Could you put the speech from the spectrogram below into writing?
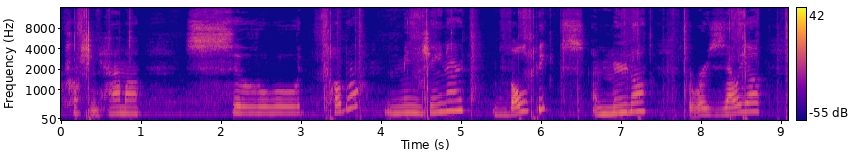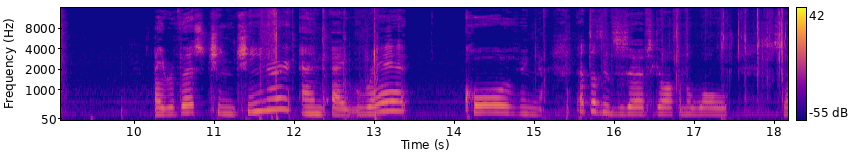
Crushing Hammer, Silicobra, Minccino, Vulpix, Amuna, Roselia, a reverse Cinccino, and a rare Corvina. That doesn't deserve to go up on the wall, so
